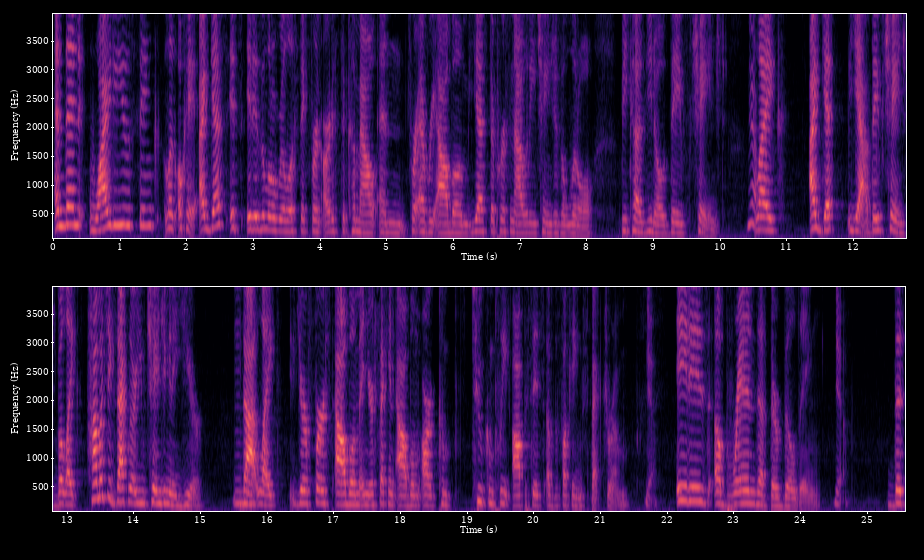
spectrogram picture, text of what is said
And then why do you think like okay, I guess it's it is a little realistic for an artist to come out and for every album, yes, their personality changes a little because, you know, they've changed. Yeah. Like I get yeah, they've changed, but like how much exactly are you changing in a year? Mm-hmm. That like your first album and your second album are com- two complete opposites of the fucking spectrum. Yeah. It is a brand that they're building Yeah. the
